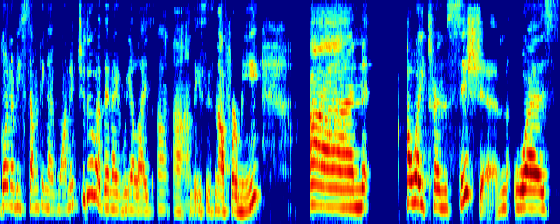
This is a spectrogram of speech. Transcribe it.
gonna be something I wanted to do, but then I realized, uh-uh, this is not for me. And how I transitioned was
